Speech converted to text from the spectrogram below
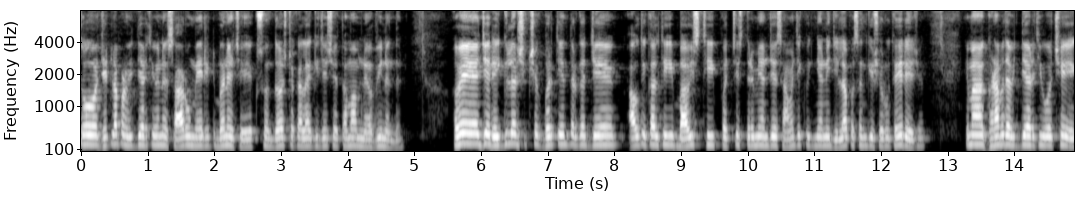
તો જેટલા પણ વિદ્યાર્થીઓને સારું મેરિટ બને છે, એકસો દસ ટકા લાગી જશે તમામને અભિનંદન. હવે જે રેગ્યુલર શિક્ષક ભરતી અંતર્ગત જે આવતીકાલથી બાવીસથી પચીસ દરમિયાન જે સામાજિક વિજ્ઞાનની જિલ્લા પસંદગી શરૂ થઈ રહી છે, એમાં ઘણા બધા વિદ્યાર્થીઓ છે એ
